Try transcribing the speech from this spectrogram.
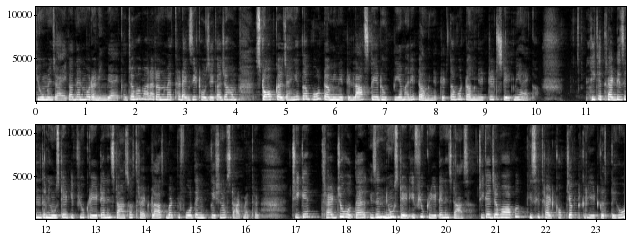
क्यू में जाएगा देन वो रनिंग भी आएगा। जब हमारा रन मेथड एग्जिट हो जाएगा, जब हम स्टॉप कर जाएँगे, तब वो टर्मिनेटेड लास्ट स्टेट होती है हमारी टर्मिनेटेड तब वो टर्मिनेटेड स्टेट में आएगा। ठीक है thread is in the new state if you create an instance of thread class but before the invocation of start method ठीक है थ्रेड जो होता है is in new state if you create an instance ठीक है, जब आप किसी थ्रेड का ऑब्जेक्ट क्रिएट करते हो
